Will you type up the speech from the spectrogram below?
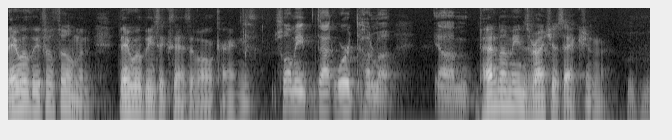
There will be fulfillment. There will be success of all kinds. Swami, that word dharma. Um, dharma means righteous action. Mm-hmm.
